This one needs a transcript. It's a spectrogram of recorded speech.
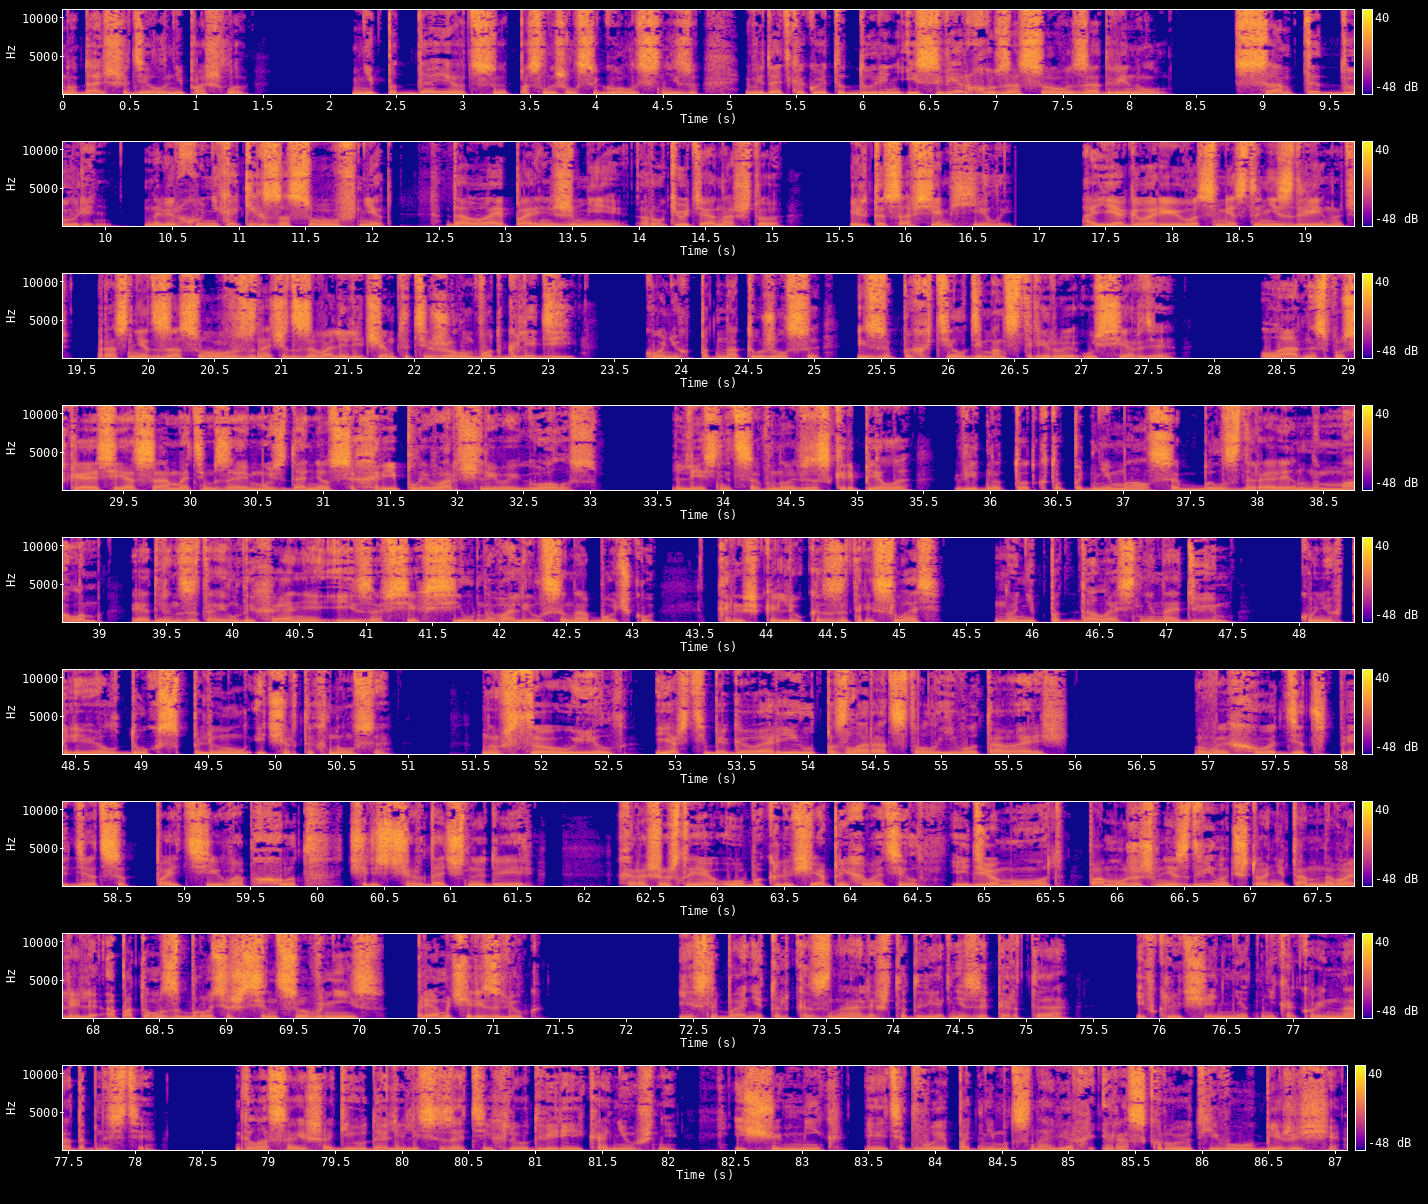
но дальше дело не пошло. «Не поддается», — послышался голос снизу. «Видать, какой-то дурень и сверху засовы задвинул». «Сам ты дурень! Наверху никаких засовов нет. Давай, парень, жми. Руки у тебя на что? Или ты совсем хилый? А я говорю, его с места не сдвинуть. Раз нет засовов, значит, завалили чем-то тяжелым. Вот гляди!» Конюх поднатужился и запыхтел, демонстрируя усердие. «Ладно, спускайся, я сам этим займусь», — донесся хриплый, ворчливый голос. Лестница вновь заскрипела. Видно, тот, кто поднимался, был здоровенным малым. Эдвин затаил дыхание и изо всех сил навалился на бочку. Крышка люка затряслась, но не поддалась ни на дюйм. Конюх перевел дух, сплюнул и чертыхнулся. «Ну что, Уилл, я ж тебе говорил», — позлорадствовал его товарищ. Выходит, придется пойти в обход через чердачную дверь. Хорошо, что я оба ключа прихватил. Идем, Уот. Поможешь мне сдвинуть, что они там навалили, а потом сбросишь сенцо вниз, прямо через люк. Если бы они только знали, что дверь не заперта, и в ключе нет никакой надобности. Голоса и шаги удалились, затихли у дверей конюшни. Еще миг, и эти двое поднимутся наверх и раскроют его убежище.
